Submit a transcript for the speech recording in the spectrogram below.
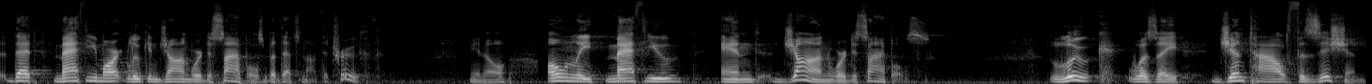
that Matthew, Mark, Luke, and John were disciples, but that's not the truth. You know, only Matthew and John were disciples. Luke was a Gentile physician.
